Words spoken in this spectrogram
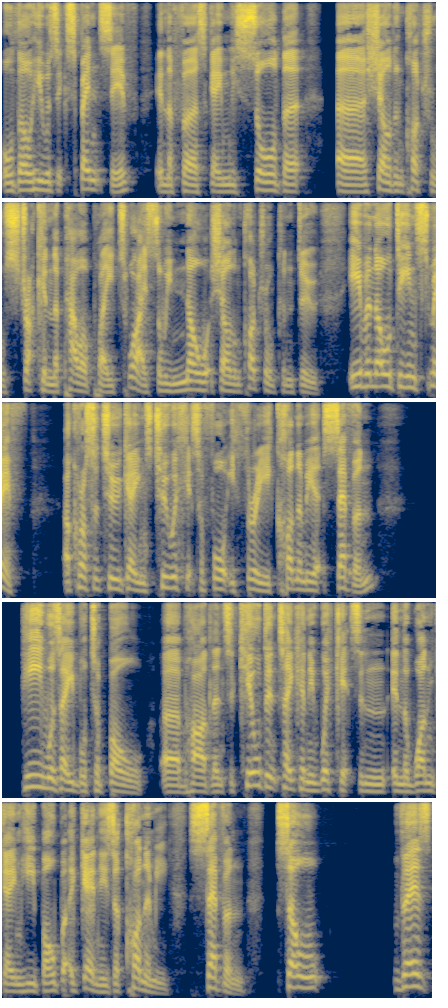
although he was expensive in the first game, we saw that uh, Sheldon Cottrell struck in the power play twice. So we know what Sheldon Cottrell can do. Even though Dean Smith, across the two games, two wickets for 43, economy at seven, he was able to bowl um, hard lengths. Akeal didn't take any wickets in, in the one game he bowled, but again, his economy, seven. So there's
